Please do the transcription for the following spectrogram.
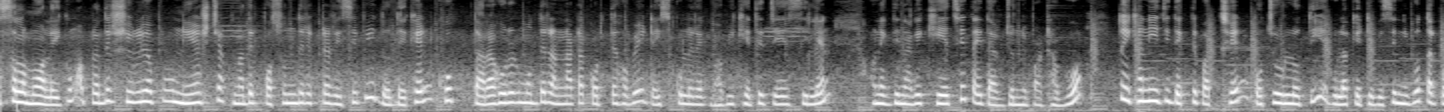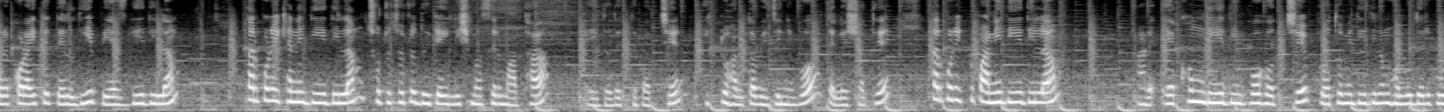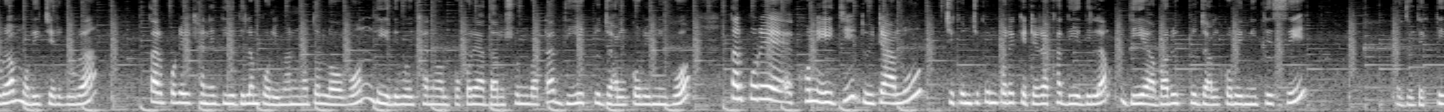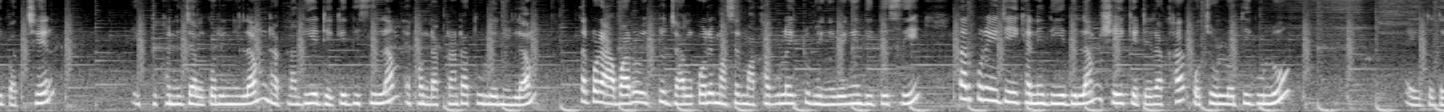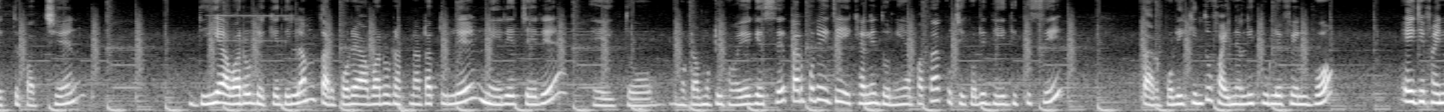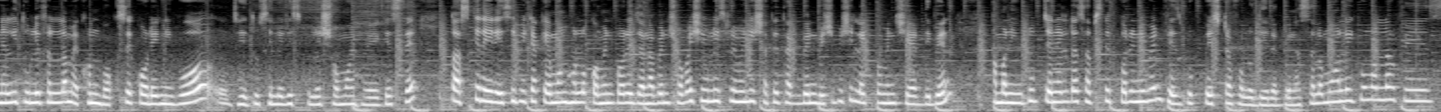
আসসালামু আলাইকুম। আপনাদের শিউলি আপু নিয়ে আসছে আপনাদের পছন্দের একটা রেসিপি তো দেখেন, খুব তাড়াহুড়োর মধ্যে রান্নাটা করতে হবে। এটা স্কুলের এক ভাবি খেতে চেয়েছিলেন। অনেক দিন আগে খেয়েছে, তাই তার জন্য পাঠাবো। তো এখানে এই যে দেখতে পাচ্ছেন, কচুর লতি, এগুলা কেটে বেছে নিব। তারপরে কড়াইতে তেল দিয়ে পেঁয়াজ দিয়ে দিলাম। তারপরে এখানে দিয়ে দিলাম ছোট ছোট দুইটা ইলিশ মাছের মাথা। এই তো দেখতে পাচ্ছেন, একটু হালকা ভেজে নিব তেলের সাথে। তারপরে একটু পানি দিয়ে দিলাম। আর এখন দিয়ে দিব হচ্ছে, প্রথমে দিয়ে দিলাম হলুদের গুঁড়া, মরিচের গুঁড়া, তারপরে এখানে দিয়ে দিলাম পরিমাণ মতো লবণ, দিয়ে দিব এখানে অল্প করে আদা, রসুন বাটা, দিয়ে একটু জাল করে নিব। তারপরে এখন এই যে দুইটা আলু চিকন চিকন করে কেটে রাখা দিয়ে দিলাম, দিয়ে আবারও একটু জাল করে নিতেছি। এই যে দেখতেই পাচ্ছেন, একটুখানি জাল করে নিলাম, ঢাকনা দিয়ে ঢেকে দিছিলাম, এখন ঢাকনাটা তুলে নিলাম। তারপরে আবারও একটু জাল করে মাছের মাথাগুলো একটু ভেঙে ভেঙে দিতেছি। তারপরে এই যে এখানে দিয়ে দিলাম, সেই কেটে রাখা কচুর লতিগুলো। এই তো দেখতে পাচ্ছেন। দিয়ে আবারও ঢেকে দিলাম, তারপরে আবারও ঢাকনাটা তুলে নেড়ে চেড়ে এই তো মোটামুটি হয়ে গেছে। তারপরে এই যে এখানে ধনিয়া পাতা কুচি করে দিয়ে দিতেছি। তারপরে কিন্তু ফাইনালি তুলে ফেলব। এই যে ফাইনালি তুলে ফেললাম, এখন বক্সে করে নিব, যেহেতু ছেলের স্কুলের সময় হয়ে গেছে। তো আজকের এই রেসিপিটা কেমন হলো কমেন্ট করে জানাবেন সবাই। শিউলিস ফ্যামিলির সাথে থাকবেন, বেশি বেশি লাইক কমেন্ট শেয়ার দিবেন। আমার ইউটিউব চ্যানেলটা সাবস্ক্রাইব করে নেবেন ফেসবুক পেজটা ফলো দিয়ে রাখবেন। আসসালামু আলাইকুম, আল্লাহ হাফেজ।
